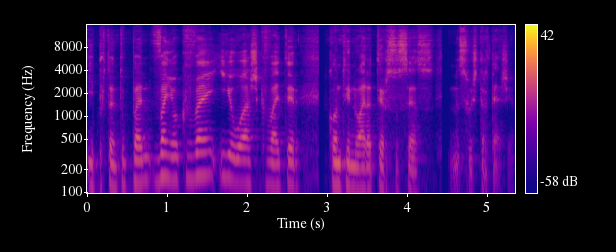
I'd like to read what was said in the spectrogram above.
E portanto o PAN vem ao que vem e eu acho que vai ter continuar a ter sucesso na sua estratégia.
